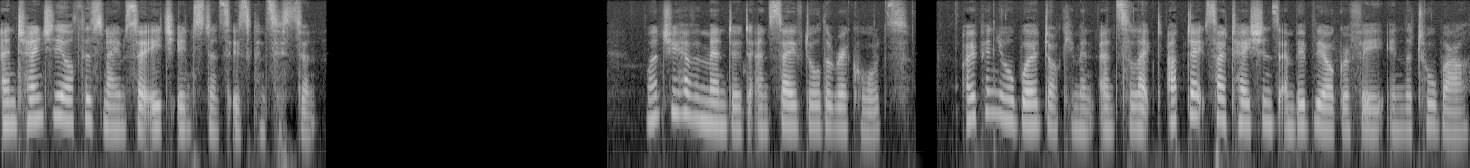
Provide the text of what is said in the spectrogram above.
and change the author's name so each instance is consistent. Once you have amended and saved all the records, Open your Word document and select Update Citations and Bibliography in the toolbar,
